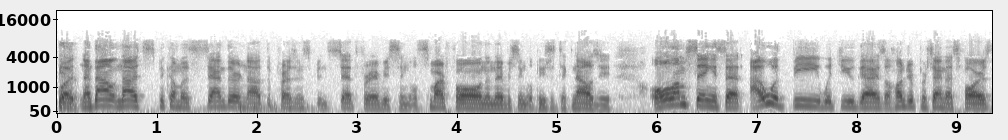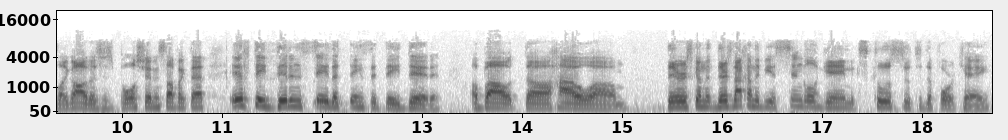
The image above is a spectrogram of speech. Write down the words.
But now, now, now it's become a standard. Now the precedent's been set for every single smartphone and every single piece of technology. All I'm saying is that I would be with you guys 100% as far as like, oh, this is bullshit and stuff like that. If they didn't say the things that they did about uh, how um, there's gonna, there's not gonna be a single game exclusive to the 4K.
